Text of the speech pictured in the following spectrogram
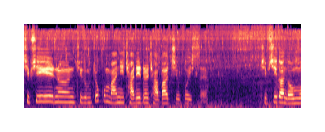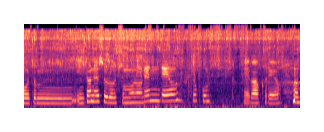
집시는 지금 조금 많이 자리를 잡아주고 있어요. 집시가 너무 좀 인터넷으로 주문을 했는데요. 조금 애가 그래요.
